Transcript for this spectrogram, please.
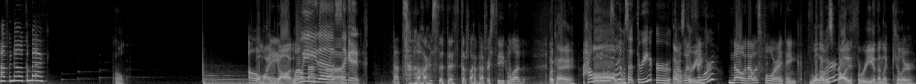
Hafu, no! Come back! Oh. Oh my Okay, God. Well, Wait a that's, uh, second. That's arsonist if I've ever seen one. Okay. How many was that? um, Was that three or That was was three. four? No, that was four, I think. Well, that was probably three, and then like killer.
